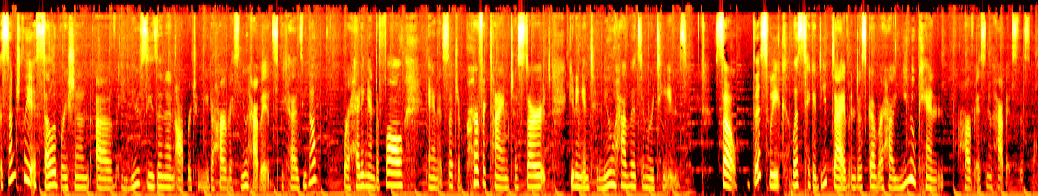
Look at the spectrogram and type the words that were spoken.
essentially a celebration of a new season and opportunity to harvest new habits because you know we're heading into fall and it's such a perfect time to start getting into new habits and routines. So, this week, let's take a deep dive and discover how you can harvest new habits this fall.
